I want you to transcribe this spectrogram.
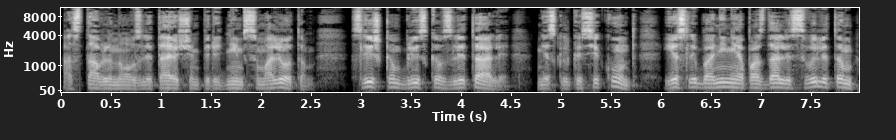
оставленного взлетающим перед ним самолетом. Слишком близко взлетали, несколько секунд. Если бы они не опоздали с вылетом,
